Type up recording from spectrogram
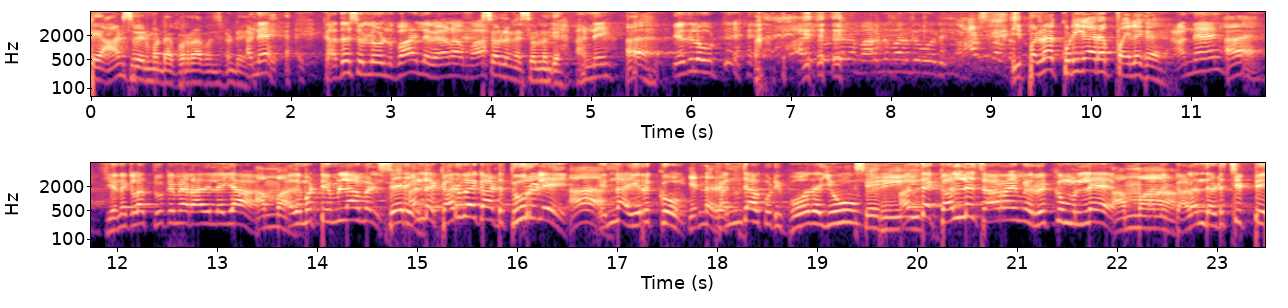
டேய் ஆன்ஸ் வேணுமாண்டா குர்ரா கொஞ்சம் அண்ணே கதை சொல்லணுமா இல்ல வேணாமா சொல்லுங்க சொல்லுங்க அண்ணே. எதுல விட்டு மறந்து மறந்து போகுது இப்பெல்லாம் குடிகார பயலுக அண்ணே. எனக்கெல்லாம் தூக்கமே வராது இல்லையா ஆமா. அது மட்டும் இல்லாமல் சரி. அந்த கருவை காட்டு தூரிலே. என்ன இருக்கும் என்ன? கஞ்சா குடி போதையும் சரி. அந்த கல்லு சாராயம் இருக்கும் இல்ல ஆமா. கலந்தடிச்சிட்டு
